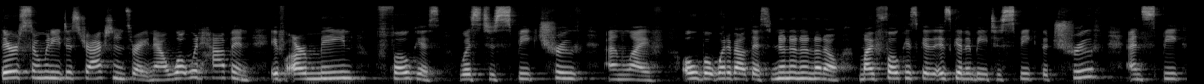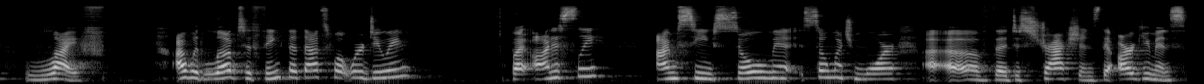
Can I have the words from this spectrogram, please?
there are so many distractions right now. What would happen if our main focus was to speak truth and life? Oh, but what about this? No, no, no, no, no. My focus is going to be to speak the truth and speak life. I would love to think that that's what we're doing, but honestly, I'm seeing so, ma- so much more uh, of the distractions, the arguments,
